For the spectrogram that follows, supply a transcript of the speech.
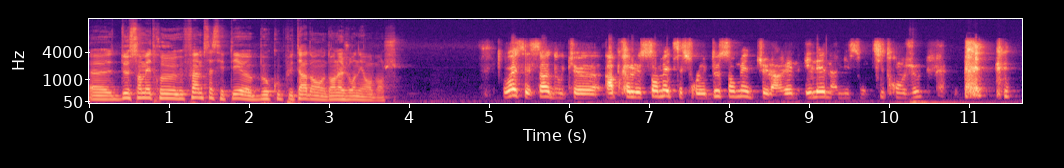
200 euh, mètres femmes, ça c'était euh, beaucoup plus tard dans, dans, la journée en revanche. Ouais, c'est ça. Donc après le 100 mètres, c'est sur le 200 mètres que la reine Hélène a mis son titre en jeu.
